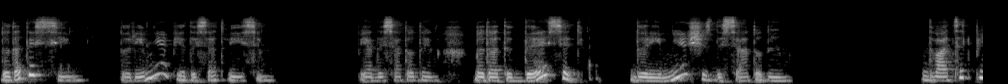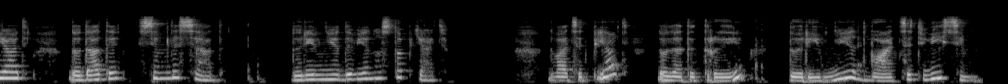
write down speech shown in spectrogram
додати 7 дорівнює 58. 51 додати 10 дорівнює 61. 25 додати 70 дорівнює 95. 25 додати 3 дорівнює 28.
